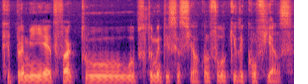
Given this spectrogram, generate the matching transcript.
que para mim é de facto o, absolutamente essencial, quando falou aqui da confiança.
